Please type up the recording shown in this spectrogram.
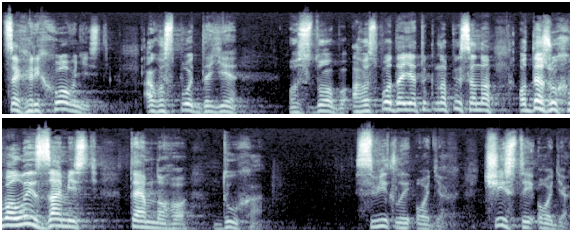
це гріховність. А Господь дає оздобу. А Господь дає, тут написано, одежу хвали замість темного духа. Світлий одяг, чистий одяг,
